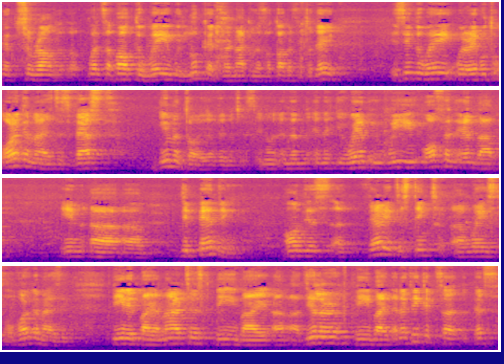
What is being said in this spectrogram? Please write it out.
that surround what's about the way we look at vernacular photography today is in the way we're able to organize this vast inventory of images. You know, and then and when we often end up in uh, uh, depending on these uh, very distinct uh, ways of organizing, being it by an artist, being by a, a dealer, being by, and I think it's uh, that's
